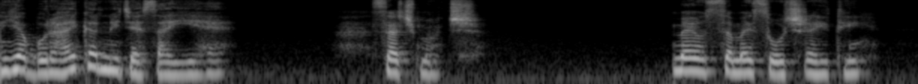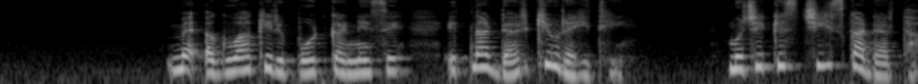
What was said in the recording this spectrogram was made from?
या बुराई करने जैसा ही है। सचमुच, मैं उस समय सोच रही थी। मैं अगुआ की रिपोर्ट करने से इतना डर क्यों रही थी? मुझे किस चीज़ का डर था?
